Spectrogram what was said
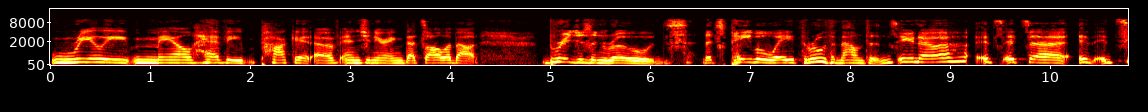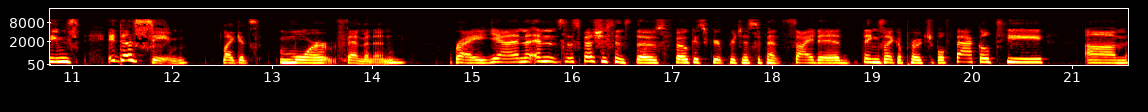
really male heavy pocket of engineering that's all about bridges and roads. Let's pave a way through the mountains. You know, it's, it's, uh, it, it seems, it does seem like it's more feminine. Right. Yeah. And, and especially since those focus group participants cited things like approachable faculty, um,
